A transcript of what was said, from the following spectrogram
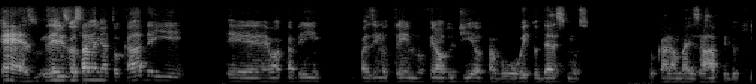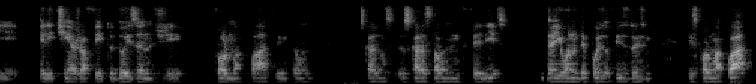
É, eles gostaram da minha tocada e é, eu acabei fazendo treino no final do dia, eu estava oito décimos do cara mais rápido, que ele tinha já feito dois anos de Fórmula 4, então os caras os caras estavam muito felizes. Daí o ano depois eu fiz dois fiz Fórmula 4,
